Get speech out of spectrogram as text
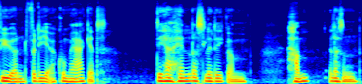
fyren, fordi jeg kunne mærke, at det her handler slet ikke om ham. Eller sådan,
